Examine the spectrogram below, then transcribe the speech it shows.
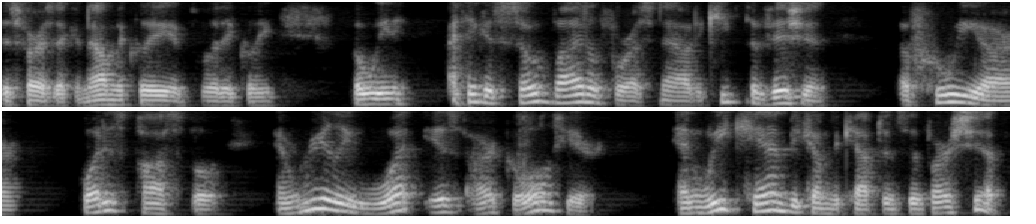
as far as economically and politically. But we, I think, it's so vital for us now to keep the vision of who we are, what is possible, and really what is our goal here. And we can become the captains of our ship.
